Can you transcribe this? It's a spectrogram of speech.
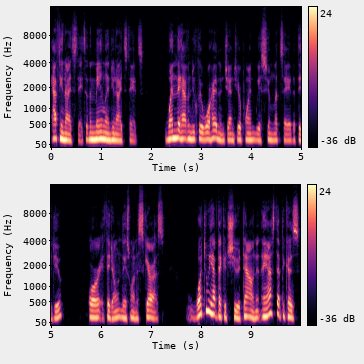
at the United States, at the mainland United States, when they have a nuclear warhead, and Jenn, to your point, we assume, let's say, that they do, or if they don't, they just want to scare us, what do we have that could shoot it down? And I ask that because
